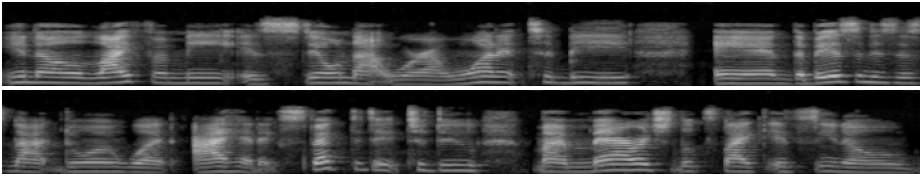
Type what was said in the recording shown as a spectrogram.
you know, life for me is still not where I want it to be, and the business is not doing what I had expected it to do. My marriage looks like it's, you know,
